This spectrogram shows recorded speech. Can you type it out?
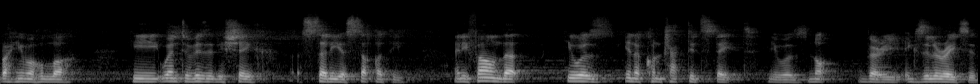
rahimahullah, he went to visit his sheikh, Sari as Saqati, and he found that he was in a contracted state. He was not very exhilarated.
